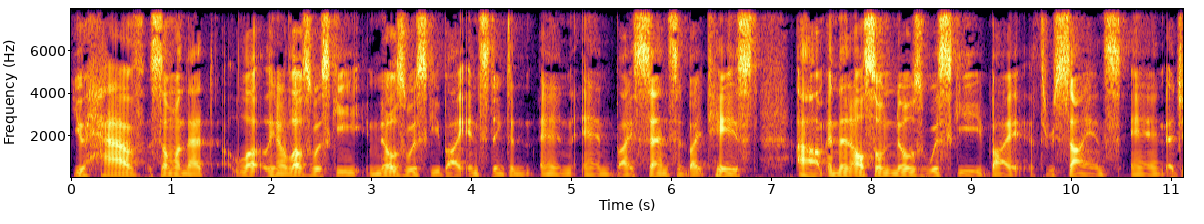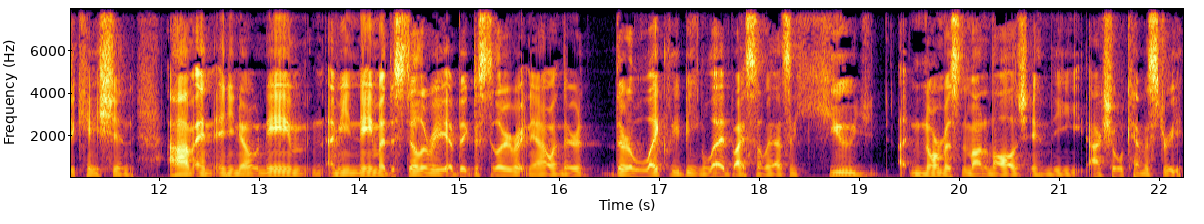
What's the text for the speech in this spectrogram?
you have someone that lo- you know loves whiskey, knows whiskey by instinct and and and by sense and by taste. Um, and then also knows whiskey by through science and education. Um, and and you know, name I mean, name a distillery, a big distillery right now, and they're they're likely being led by somebody that's a huge, enormous amount of knowledge in the actual chemistry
